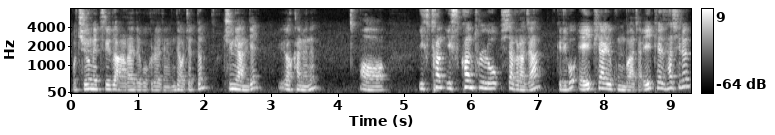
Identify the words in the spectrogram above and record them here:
뭐 geometry도 알아야 되고 그래야 되는데 어쨌든 중요한 게 이렇게 하면은 어 익숙한 익숙한 툴로 시작을 하자. 그리고 API를 공부하자. API는 사실은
